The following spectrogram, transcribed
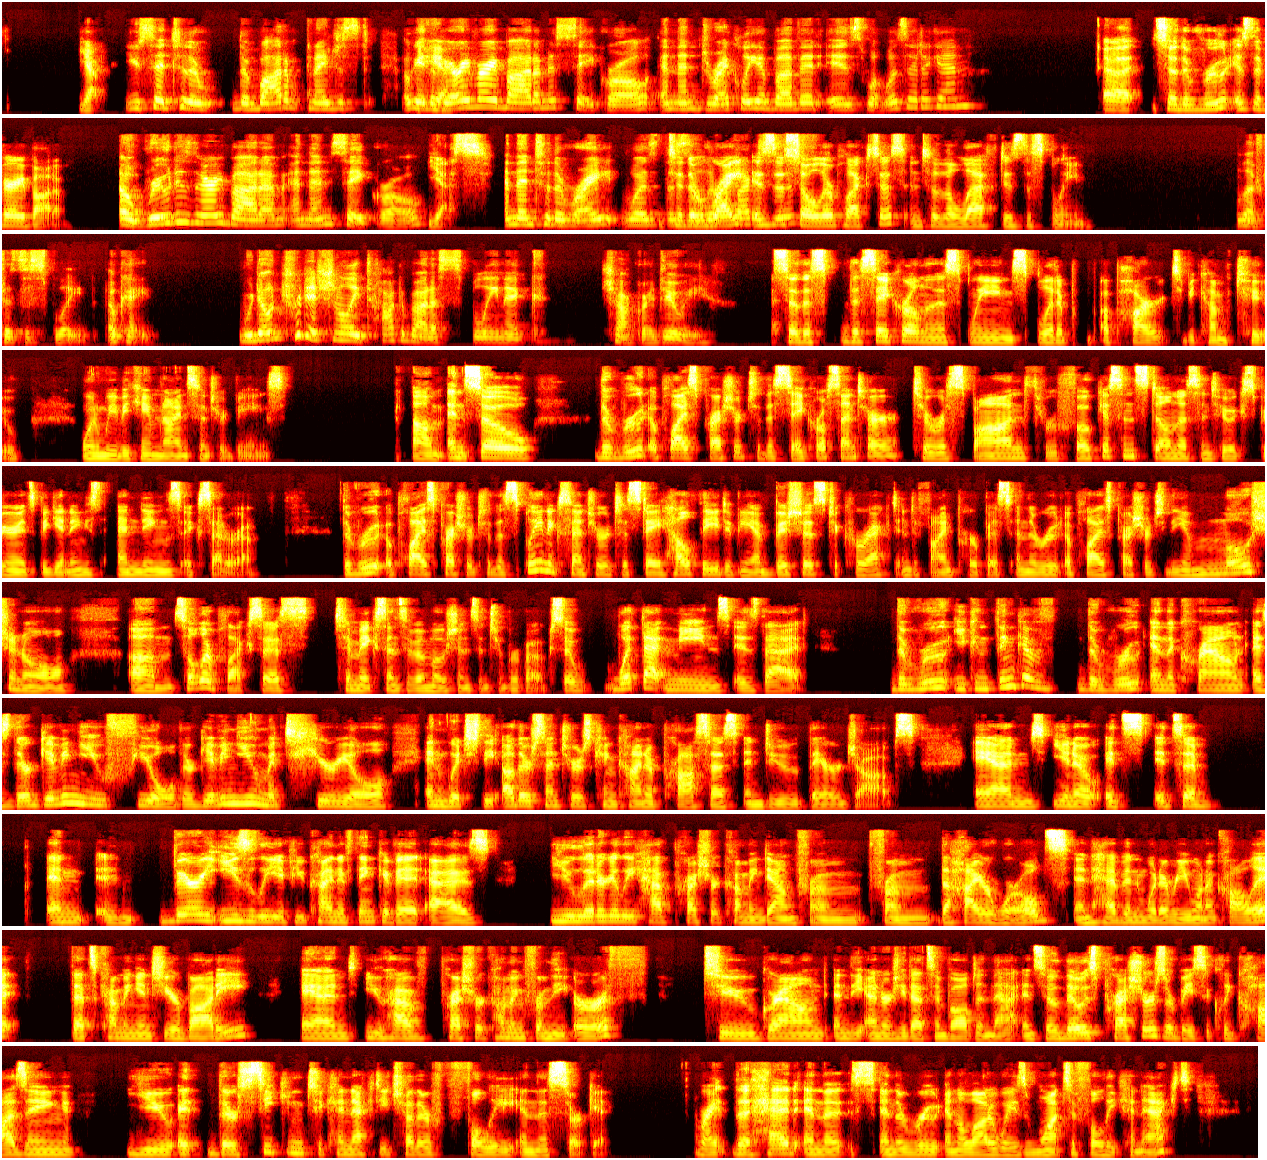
Yeah. You said to the the bottom. Can I just okay, the yeah. very, very bottom is sacral, and then directly above it is what was it again? Uh so the root is the very bottom. Oh, root is the very bottom and then sacral. Yes. And then to the right was the To the right plexus? is the solar plexus and to the left is the spleen. Left is the spleen. Okay. We don't traditionally talk about a splenic chakra, do we? So the the sacral and the spleen split apart to become two when we became nine centered beings. Um, and so the root applies pressure to the sacral center to respond through focus and stillness and to experience beginnings, endings, etc. The root applies pressure to the splenic center to stay healthy, to be ambitious, to correct, and to find purpose. And the root applies pressure to the emotional um, solar plexus to make sense of emotions and to provoke. So, what that means is that the root, you can think of the root and the crown as they're giving you fuel, they're giving you material in which the other centers can kind of process and do their jobs. And, you know, it's, it's a, and, and very easily, if you kind of think of it as, you literally have pressure coming down from from the higher worlds and heaven whatever you want to call it that's coming into your body and you have pressure coming from the earth to ground and the energy that's involved in that. And so those pressures are basically causing you, it, they're seeking to connect each other fully in this circuit, right? The head and the and the root in a lot of ways want to fully connect.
